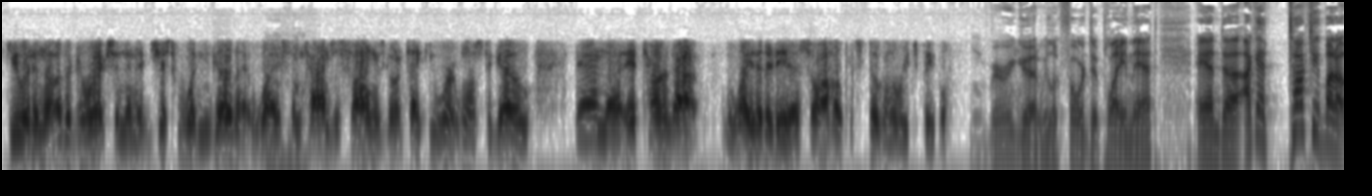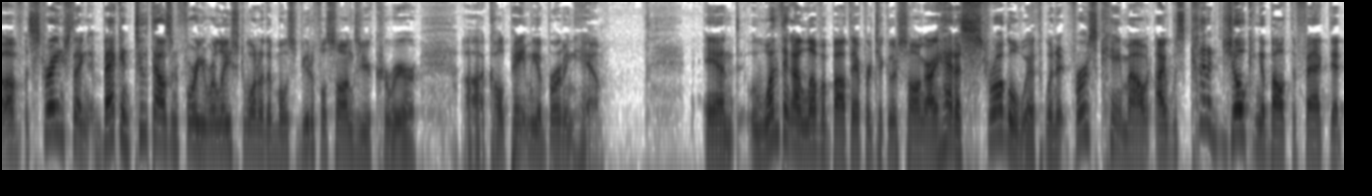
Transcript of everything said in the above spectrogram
skew it in the other direction, and it just wouldn't go that way. Mm-hmm. Sometimes a song is going to take you where it wants to go, and uh, it turned out the way that it is. So I hope it's still going to reach people. Very good. We look forward to playing that. And uh, I got to talk to you about a, a, strange thing. Back in 2004, you released one of the most beautiful songs of your career uh, called Paint Me a Birmingham. And one thing I love about that particular song, I had a struggle with when it first came out. I was kind of joking about the fact that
